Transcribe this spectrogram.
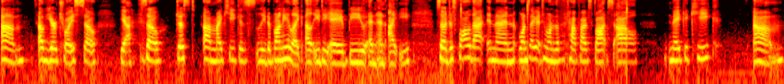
um, of your choice. So, yeah. So, just um, my keek is Ledabunnie, like L E D A B U N N I E. So, just follow that, and then once I get to one of the top five spots, I'll make a keek um,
